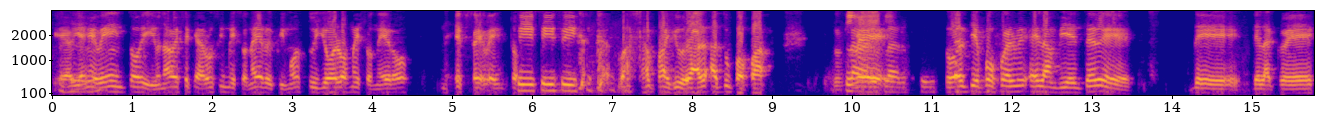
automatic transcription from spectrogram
que Ujú. habían eventos y una vez se quedaron sin mesonero y fuimos tú y yo los mesoneros de ese evento sí, sí, sí, para, para ayudar a tu papá. Entonces, claro, claro. sí. todo el tiempo fue el, el ambiente de, de, de la que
